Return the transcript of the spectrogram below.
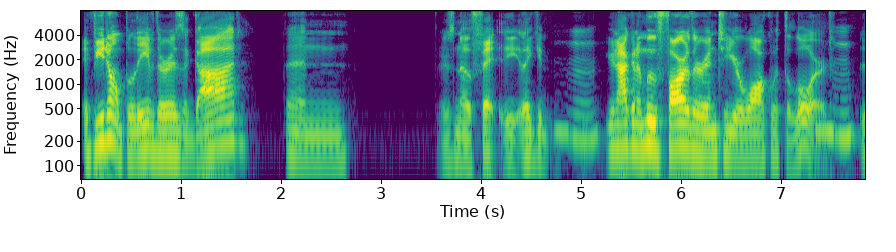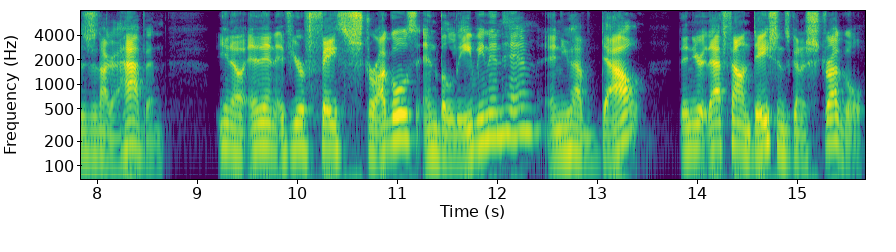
If you don't believe there is a God, then there's no faith. Like, it- Mm-hmm. you're not going to move farther into your walk with the Lord. It's just not going to happen. You know, and then if your faith struggles in believing in Him and you have doubt, then your that foundation's going to struggle,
